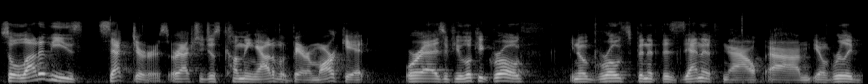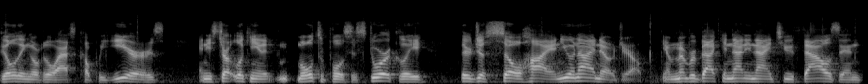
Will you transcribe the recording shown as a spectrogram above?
So a lot of these sectors are actually just coming out of a bear market. Whereas if you look at growth, you know, growth's been at the zenith now, um, you know, really building over the last couple of years and you start looking at multiples historically, they're just so high. And you and I know, Joe. You know, remember back in 99, 2000,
